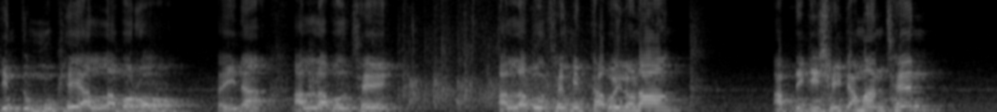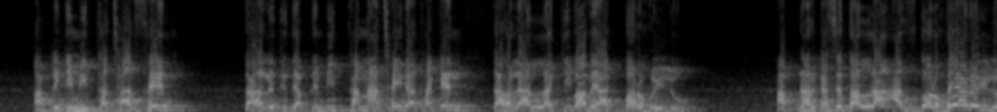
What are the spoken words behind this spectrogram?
কিন্তু মুখে আল্লাহ বড়। তাই না? আল্লাহ বলছে আল্লাহ বলছে, মিথ্যা বইল না। আপনি কি সেইটা মানছেন? আপনি কি মিথ্যা ছাড়ছেন? তাহলে যদি আপনি মিথ্যা না ছাইরা থাকেন, তাহলে আল্লাহ কীভাবে আকবার হইল? আপনার কাছে তো আল্লাহ আজগর হইয়া রইল।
